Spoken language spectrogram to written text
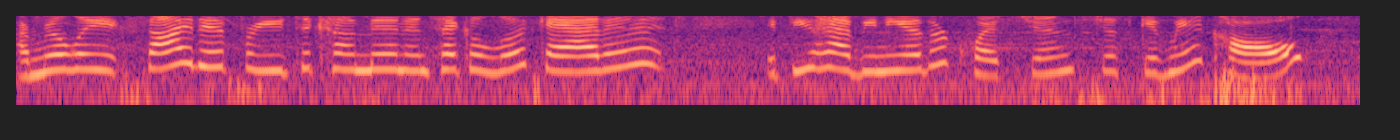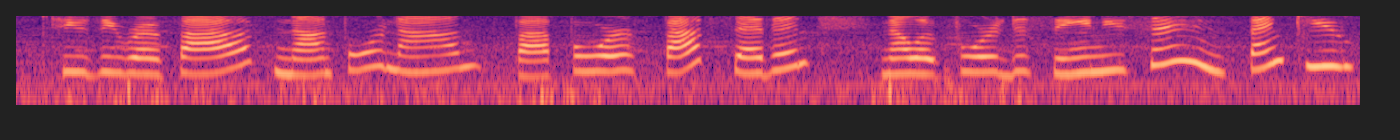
I'm really excited for you to come in and take a look at it. If you have any other questions, just give me a call. 205 949 5457. And I look forward to seeing you soon. Thank you.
